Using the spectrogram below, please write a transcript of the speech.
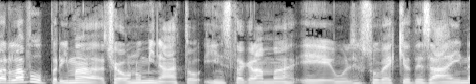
parlavo prima, cioè ho nominato Instagram e il suo vecchio design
